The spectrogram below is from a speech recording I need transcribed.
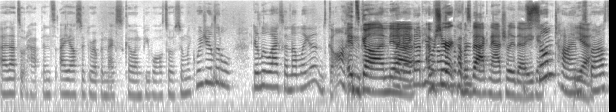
Uh, that's what happens. I also grew up in Mexico, and people also assume like, "Where's your little, your little accent?" And I'm like, "Oh, "It's gone." It's gone, Yeah. Like, yeah. I got here I'm when I sure it comes first- back naturally, though. You can, Sometimes, Yeah. but I was,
